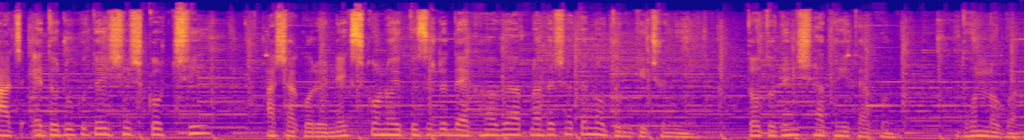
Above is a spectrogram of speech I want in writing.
আজ এতটুকুতেই শেষ করছি। আশা করি নেক্সট কোনো এপিসোডে দেখা হবে আপনাদের সাথে নতুন কিছু নিয়ে। ততদিন সাথেই থাকুন। ধন্যবাদ।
